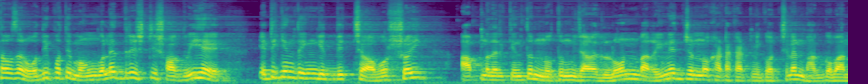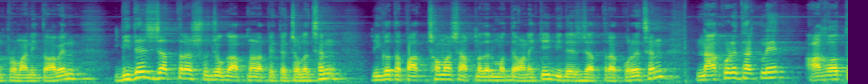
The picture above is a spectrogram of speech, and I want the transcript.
হাউসের অধিপতি মঙ্গলের দৃষ্টি স্বগৃহে, এটি কিন্তু ইঙ্গিত দিচ্ছে অবশ্যই আপনাদের কিন্তু নতুন যারা লোন বা ঋণের জন্য খাটাখাটনি করছিলেন, ভাগ্যবান প্রমাণিত হবেন। বিদেশ যাত্রার সুযোগ আপনারা পেতে চলেছেন। বিগত পাঁচ, ছ মাসে আপনাদের মধ্যে অনেকেই বিদেশ যাত্রা করেছেন। না করে থাকলে আগত,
